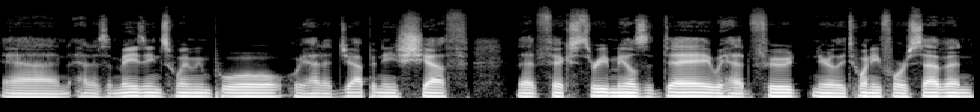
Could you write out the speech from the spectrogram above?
and had this amazing swimming pool. We had a Japanese chef that fixed three meals a day. We had food nearly twenty four seven,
